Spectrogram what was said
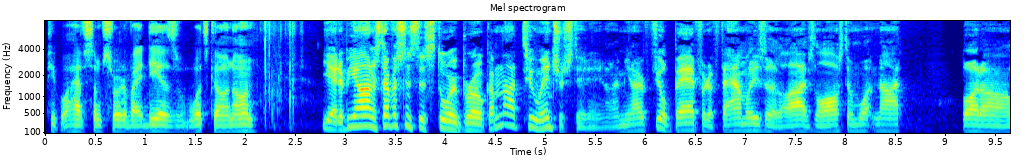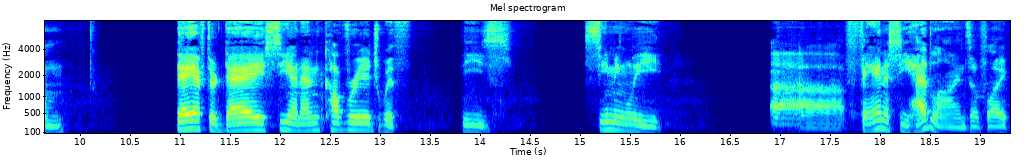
people have some sort of ideas of what's going on. Yeah, to be honest, ever since this story broke, I'm not too interested in it. I mean, I feel bad for the families the lives lost and whatnot, but um, day after day, CNN coverage with these seemingly uh, fantasy headlines of like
